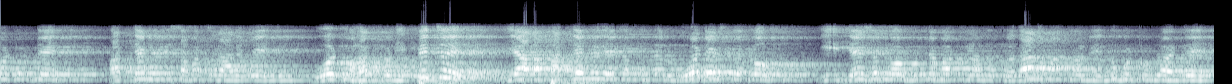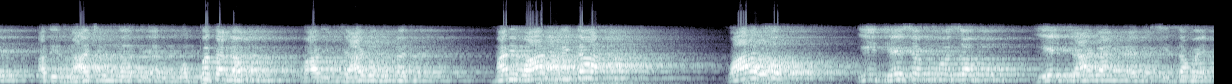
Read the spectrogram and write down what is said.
ఓటు ఉంటే పద్దెనిమిది సంవత్సరాలకే ఓటు హక్కుని ఇప్పించి ఇవాళ పద్దెనిమిది ఏళ్ళ పిల్లలు ఓటేస్తున్నారు ఈ దేశంలో ముఖ్యమంత్రులను ప్రధానమంత్రులను ఎన్నుకుంటున్నారు అంటే అది రాజీవ్ గాంధీ గారి గొప్పతనం. వారి త్యాగం ఉన్నది. మరి వారి బిడ్డ వారు ఈ దేశం కోసం ఏ త్యాగానికైనా సిద్ధమైన.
